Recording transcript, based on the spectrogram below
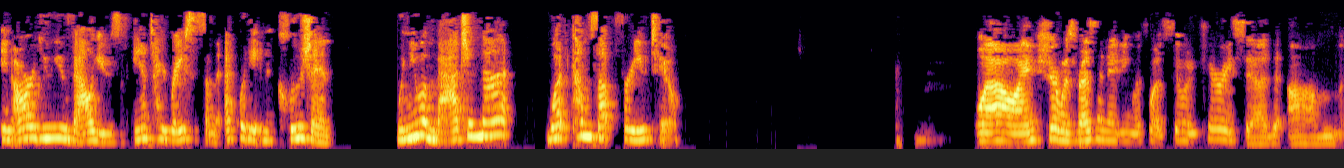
in our UU values of anti-racism, equity, and inclusion. When you imagine that, what comes up for you two? Wow, I sure was resonating with what Sue and Carrie said, um,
